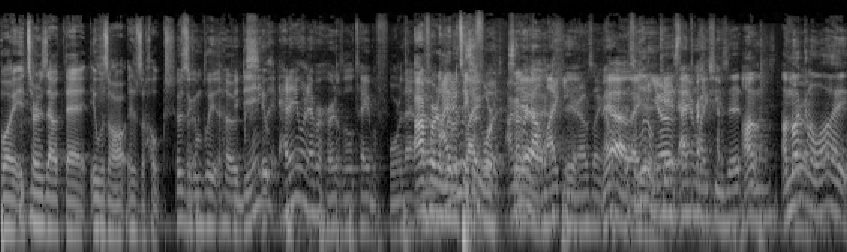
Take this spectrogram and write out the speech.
but it turns out that it was all it was a hoax. It was a complete hoax. Did anyone, had anyone ever heard of Lil Tay before that? I've though? heard of I Little knew Tay before. I remember Yeah. not liking Yeah. her. I was like, Yeah, oh, it's like, a little you know what kid I'm saying, acting like she's it. I'm, you know? I'm not gonna lie,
